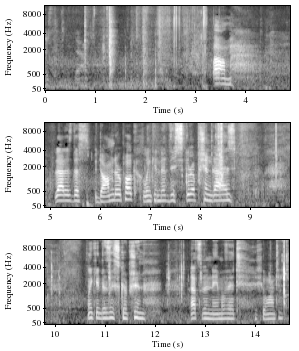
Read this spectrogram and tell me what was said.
Just that. Um. That is the speedometer puck. Link in the description, guys. Link in the description. That's the name of it if you want it.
